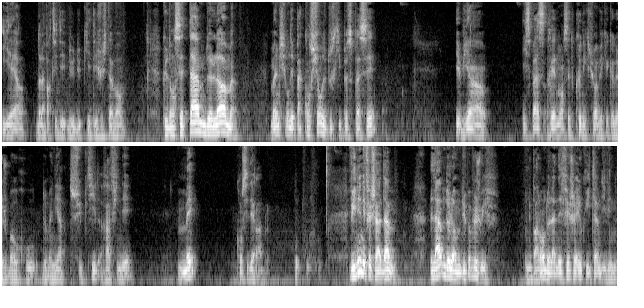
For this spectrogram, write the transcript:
hier, dans la partie du, qui était juste avant que dans cette âme de l'homme, même si on n'est pas conscient de tout ce qui peut se passer, eh bien, il se passe réellement cette connexion avec Akadosh Hu de manière subtile, raffinée, mais considérable. Vini Nefesh Adam, l'âme de l'homme, du peuple juif. Nous parlons de la Nefesh qui l'âme divine.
